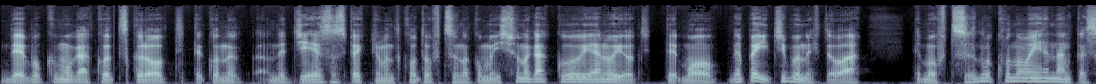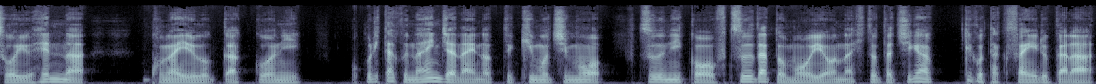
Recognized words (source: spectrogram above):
で、僕も学校作ろうって言って、この、で、GS スペクトルの子と普通の子も一緒の学校をやろうよって言って、もう、やっぱり一部の人は、でも普通の子の親なんかそういう変な子がいる学校に送りたくないんじゃないのって気持ちも、普通にこう、普通だと思うような人たちが結構たくさんいるから、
